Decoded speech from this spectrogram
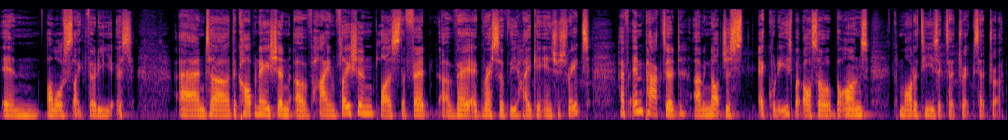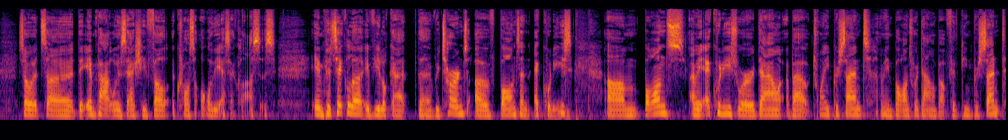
in almost like 30 years. And uh, the combination of high inflation plus the Fed uh, very aggressively hiking interest rates have impacted, I mean, not just equities, but also bonds, commodities, et cetera, et cetera. So it's, uh, the impact was actually felt across all the asset classes. In particular, if you look at the returns of bonds and equities, um, bonds, I mean, equities were down about 20%. I mean, bonds were down about 15%.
